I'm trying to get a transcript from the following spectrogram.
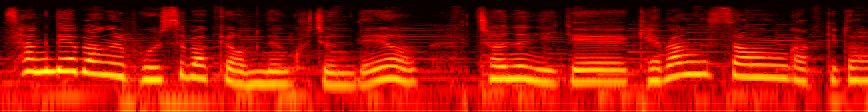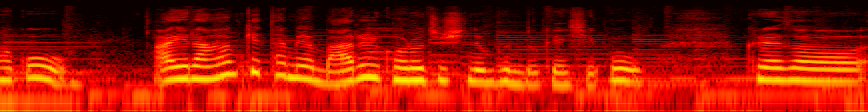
상대방을 볼 수밖에 없는 구조인데요. 저는 이게 개방성 같기도 하고 아이랑 함께 타면 말을 걸어주시는 분도 계시고 그래서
